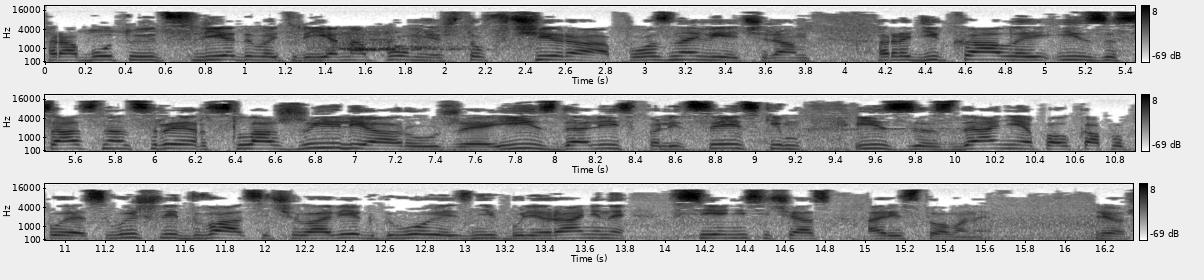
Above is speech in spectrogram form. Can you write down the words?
работают следователи. Я напомню, что вчера поздно вечером вечером радикалы из Саснацрер сложили оружие и сдались полицейским из здания полка ППС. Вышли 20 человек, двое из них были ранены, все они сейчас арестованы. Леш.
